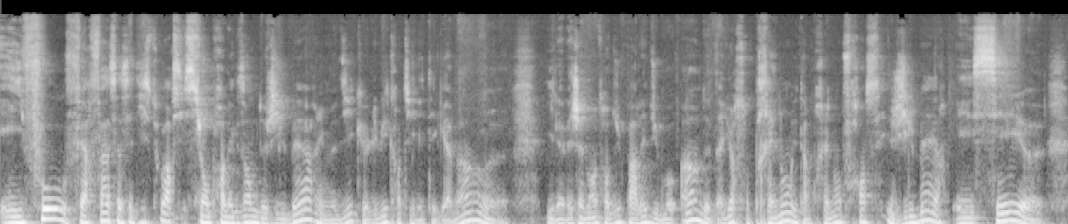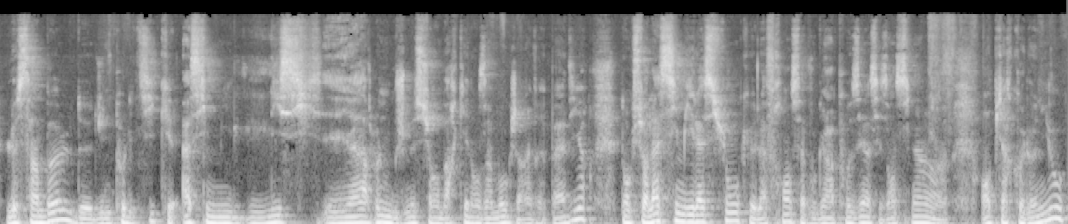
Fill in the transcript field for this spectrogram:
il faut faire face à cette histoire. Si on prend l'exemple de Gilbert, il me dit que lui, quand il était gamin, euh, il avait jamais entendu parler du mot Inde. D'ailleurs, son prénom est un prénom français, Gilbert. Et c'est euh, le symbole d'une politique assimiliste. Je me suis embarqué dans un mot que j'arriverai pas à dire. Donc sur l'assimilation que la France a voulu imposer à ses anciens euh, empires coloniaux,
